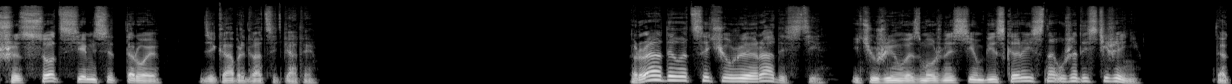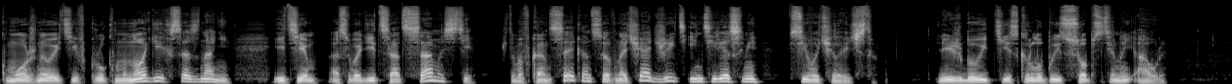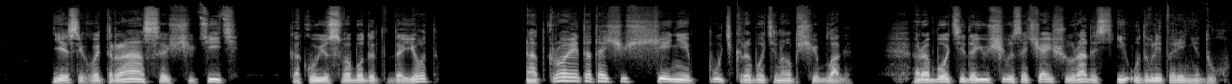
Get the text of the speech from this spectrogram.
672. Декабрь 25. Радоваться чужой радости и чужим возможностям бескорыстно уже достижение. Так можно войти в круг многих сознаний и тем освободиться от самости, чтобы в конце концов начать жить интересами всего человечества, лишь бы выйти из скорлупы собственной ауры. Если хоть раз ощутить, какую свободу это дает, откроет это ощущение путь к работе на общее благо, работе, дающей высочайшую радость и удовлетворение духу.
